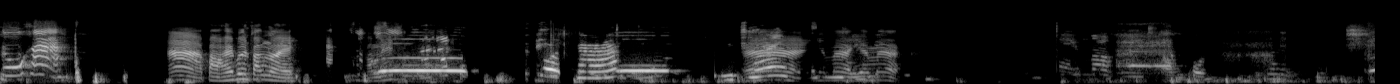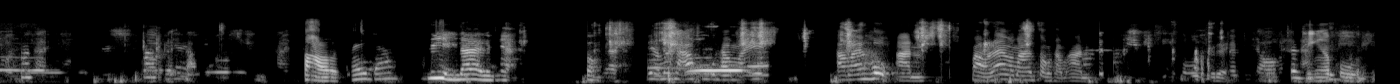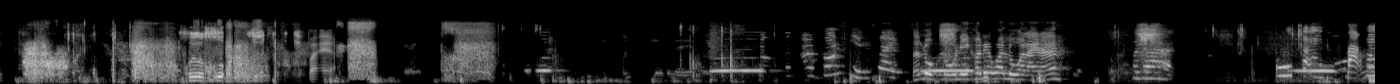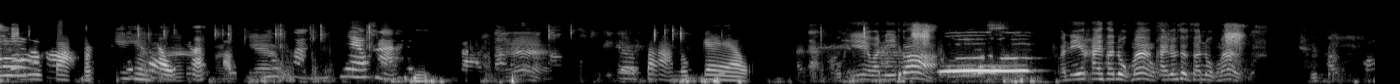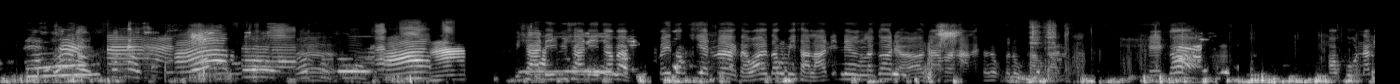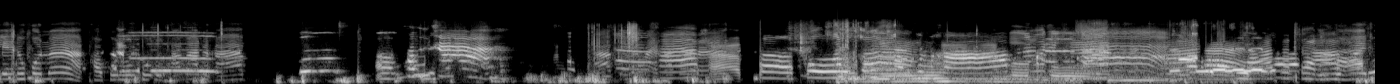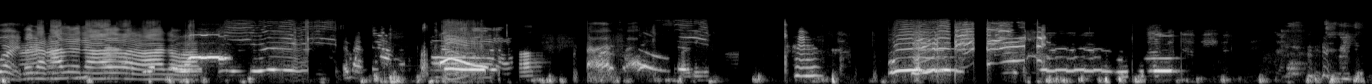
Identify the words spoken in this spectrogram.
หนูค่ะ อ่า เป่าให้เพื่อนฟังหน่อยลองเล่นนะอ่าเยี่ยมมากเยี่ยมมากสองคนเป่าได้ได้ นี่ยังได้เลยเนี่ยบอกได้เนี่ยเมื่อเช้าครูทำไว้ทำไว้หกอัน เป่าได้ประมาณสองสามอันดูดิเป็นพี่น้องทิ้งครับครูครูครูครูเก็บไว้อะเอาก้อนหินใส่สรุปรูนี้เขาเรียกว่ารูอะไรนะก็ได้ตู้ปากปากปากแก้วค่ะอ่าแก้วปากแก้วค่ะอ่าเจอปาก นกแก้ว โอเค วันนี้ก็ วันนี้ใครสนุกมั่งใครรู้สึกสนุกมั่งสนุกครับครับ วิชานี้วิชานี้จะแบบไม่ต้องเครียดมาก แต่ว่าต้องมีสาระนิดนึง แล้วก็เดี๋ยวเราจะมาหาอะไรสนุกสนุกทำกันโอเคก็ ขอบคุณนักเรียนทุกคนมาก ขอบคุณคุณครูสุภาพมากนะครับ ขอบคุณค่ะ ครับเจอกันใหม่ครั้งหน้าคนะรับขอบคุณค่ะขอบคุณครับครูครูขอบคุณไปด้วยไม่นะครับไม่นะครับไม่นะครับ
